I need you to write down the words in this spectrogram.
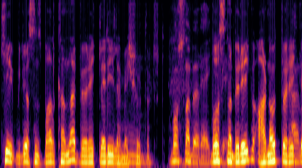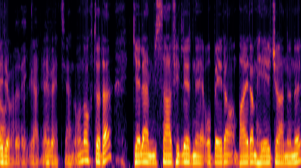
ki biliyorsunuz Balkanlar börekleriyle hmm. meşhurdur. Hmm. Bosna böreği gibi. Böreği böreği gibi Arnavut börekleri Arnavut var. Börekleri. Yani evet yani o noktada gelen misafirlerine o bayram bayram heyecanını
